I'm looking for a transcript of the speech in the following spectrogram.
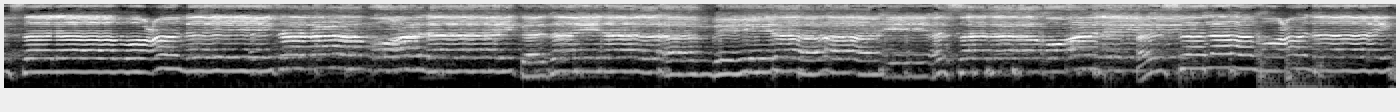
السلام عليك. السلام عليك زين الأنبياء. السلام عليك. السلام عليك.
